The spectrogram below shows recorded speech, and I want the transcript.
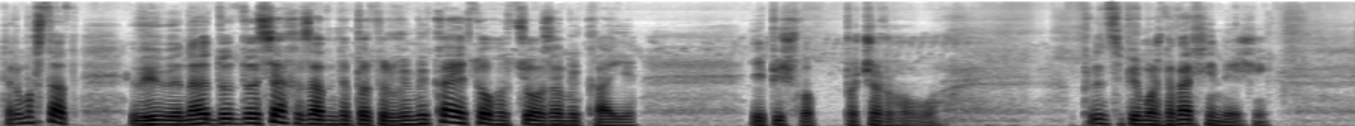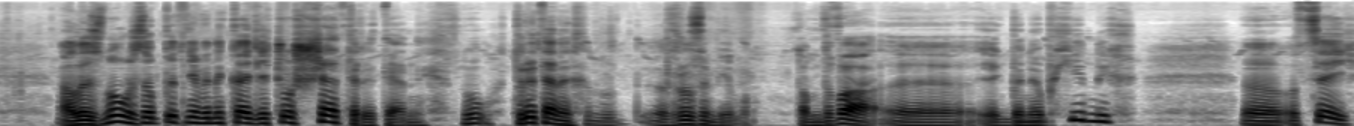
термостат на- досяг задну температуру вимикає того, цього замикає. І пішло почергово. В принципі, можна верхній нижній. Але знову ж запитання виникає, для чого ще три тени? Ну, три тени зрозуміло. Там два е, якби необхідних. Е, оцей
